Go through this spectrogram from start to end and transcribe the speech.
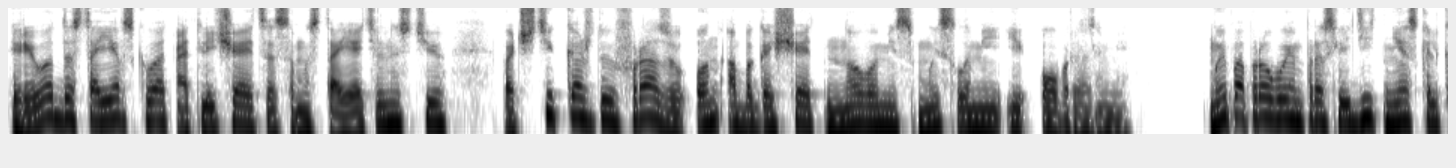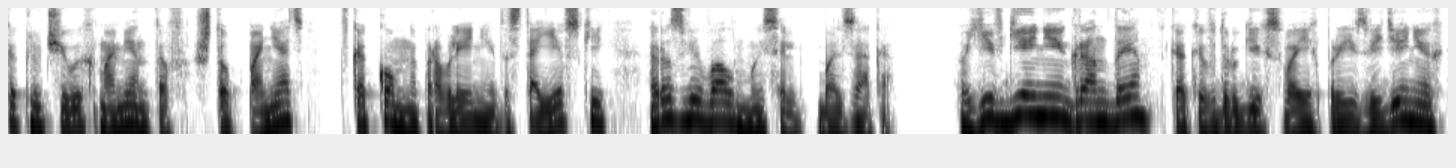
Перевод Достоевского отличается самостоятельностью, почти каждую фразу он обогащает новыми смыслами и образами. Мы попробуем проследить несколько ключевых моментов, чтобы понять, в каком направлении Достоевский развивал мысль Бальзака. В Евгении Гранде, как и в других своих произведениях,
